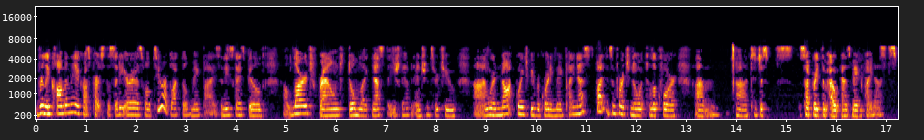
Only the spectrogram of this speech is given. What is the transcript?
really commonly across parts of the city area as well too are black-billed magpies. And these guys build a large round dome-like nest. They usually have an entrance or two. Uh, and we're not going to be recording magpie nests but it's important to know what to look for um, uh, to just separate them out as magpie nests.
